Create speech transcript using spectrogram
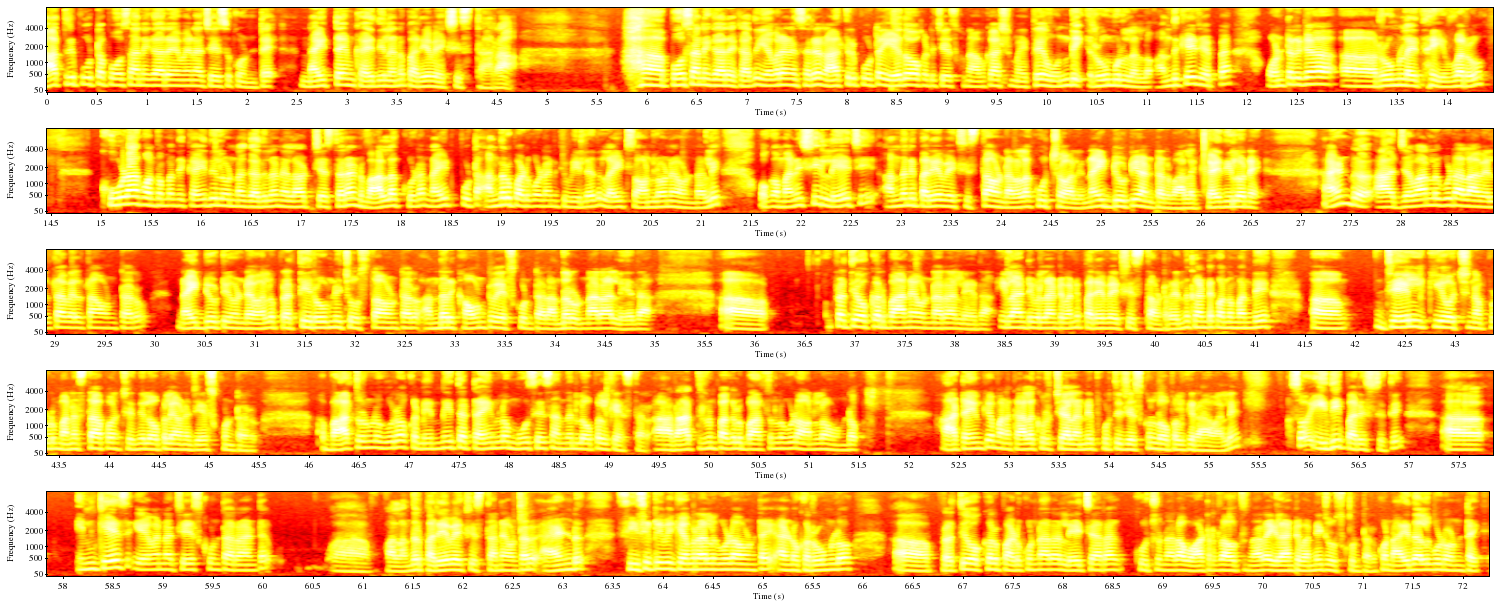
రాత్రిపూట పోసాని గారు ఏమైనా చేసుకుంటే నైట్ టైం ఖైదీలను పర్యవేక్షిస్తారా? పోసాని గారే కాదు ఎవరైనా సరే రాత్రిపూట ఏదో ఒకటి చేసుకునే అవకాశం అయితే ఉంది రూములలో. అందుకే చెప్పా ఒంటరిగా రూములు అయితే ఇవ్వరు. కూడా కొంతమంది ఖైదీలు ఉన్న గదులను అలాట్ చేస్తారు. అండ్ వాళ్ళకు కూడా నైట్ పూట అందరూ పడుకోవడానికి వీల్లేదు. లైట్స్ ఆన్లోనే ఉండాలి. ఒక మనిషి లేచి అందరిని పర్యవేక్షిస్తూ ఉండాలి. అలా కూర్చోవాలి. నైట్ డ్యూటీ అంటారు వాళ్ళకి ఖైదీలోనే. అండ్ ఆ జవాన్లు కూడా అలా వెళ్తా వెళ్తూ ఉంటారు. నైట్ డ్యూటీ ఉండేవాళ్ళు. ప్రతి రూమ్ని చూస్తూ ఉంటారు. అందరి కౌంట్ వేసుకుంటారు. అందరు ఉన్నారా లేదా? ప్రతి ఒక్కరు బాగానే ఉన్నారా లేదా? ఇలాంటివి ఇలాంటివన్నీ పర్యవేక్షిస్తూ ఉంటారు. ఎందుకంటే కొంతమంది జైలుకి వచ్చినప్పుడు మనస్తాపం చెంది లోపల ఏమైనా చేసుకుంటారు. బాత్రూంలు కూడా ఒక నిర్ణీత టైంలో మూసేసి అందరిని లోపలికి వేస్తారు. ఆ రాత్రిని పగలు బాత్రూంలు కూడా ఆన్లో ఉండవు. ఆ టైంకే మన కాలకృత్యాలన్నీ పూర్తి చేసుకుని లోపలికి రావాలి. సో ఇది పరిస్థితి. ఇన్ కేస్ ఏమైనా చేసుకుంటారా అంటే వాళ్ళందరూ పర్యవేక్షిస్తూనే ఉంటారు. అండ్ సీసీటీవీ కెమెరాలు కూడా ఉంటాయి. అండ్ ఒక రూమ్లో ప్రతి ఒక్కరు పడుకున్నారా లేచారా కూర్చున్నారా వాటర్ తాగుతున్నారా ఇలాంటివన్నీ చూసుకుంటారు. కొన్ని ఆయుధాలు కూడా ఉంటాయి.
